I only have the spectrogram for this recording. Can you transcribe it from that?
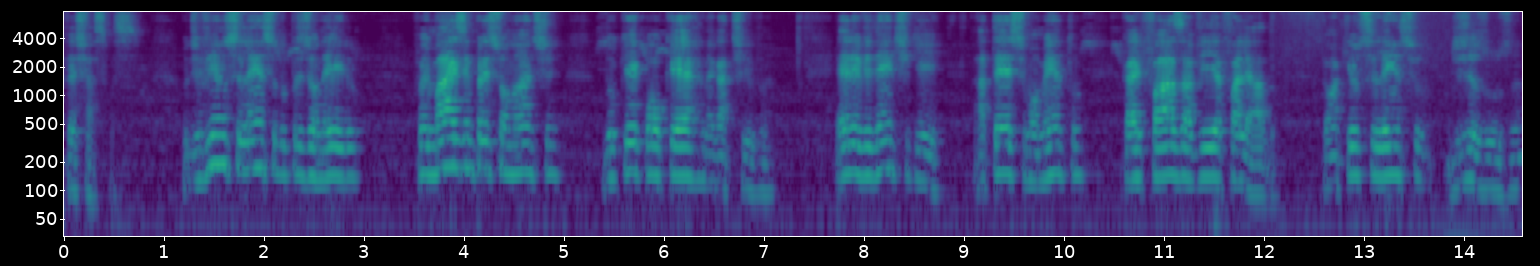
Fecha aspas. O divino silêncio do prisioneiro foi mais impressionante do que qualquer negativa. Era evidente que, até este momento, Caifás havia falhado. Então, aqui o silêncio de Jesus. Né?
